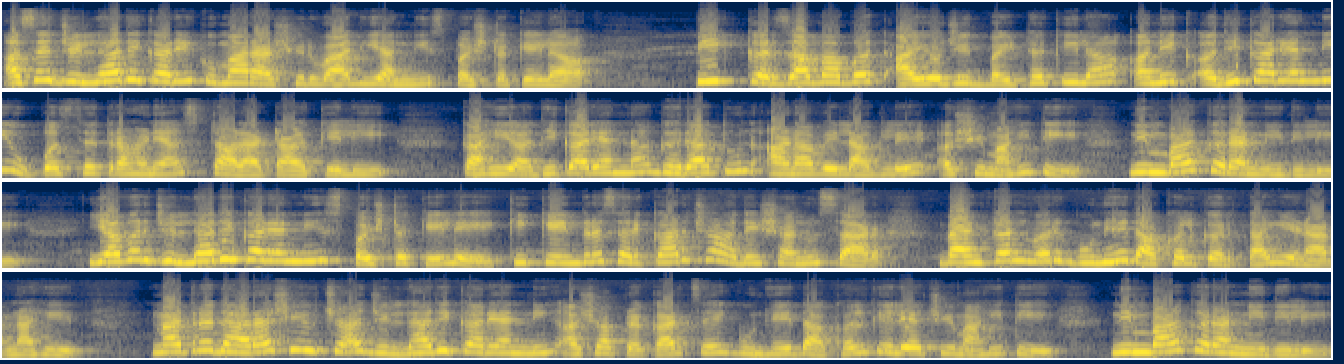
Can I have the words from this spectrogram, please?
असे जिल्हाधिकारी कुमार आशीर्वाद यांनी स्पष्ट केलं. पीक कर्जाबाबत आयोजित बैठकीला अनेक अधिकाऱ्यांनी उपस्थित राहण्यास टाळाटाळ केली. काही अधिकाऱ्यांना घरातून आणावे लागले अशी माहिती निंबाळकरांनी दिली. यावर जिल्हाधिकाऱ्यांनी स्पष्ट केले की केंद्र सरकारच्या आदेशानुसार बँकांवर गुन्हे दाखल करता येणार नाहीत. मात्र धाराशिवच्या जिल्हाधिकाऱ्यांनी अशा प्रकारचे गुन्हे दाखल केल्याची माहिती निंबाळकरांनी दिली.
